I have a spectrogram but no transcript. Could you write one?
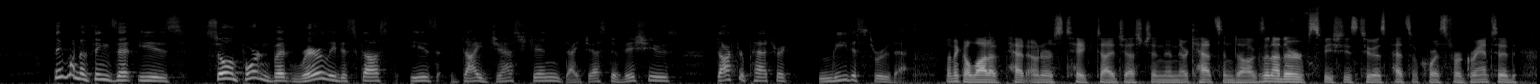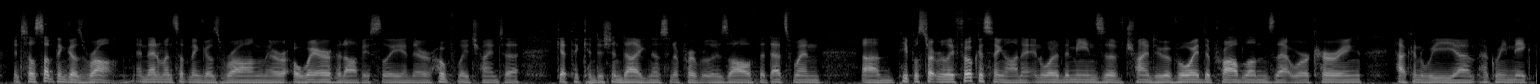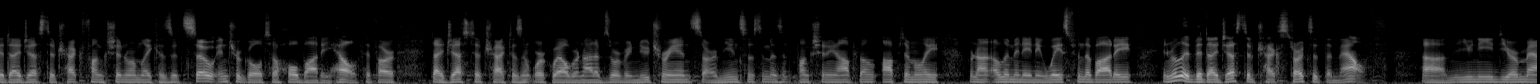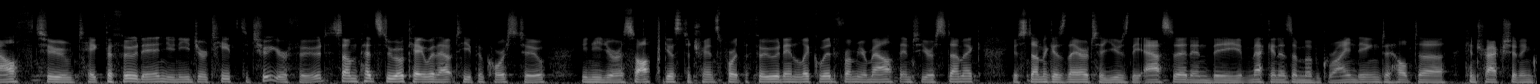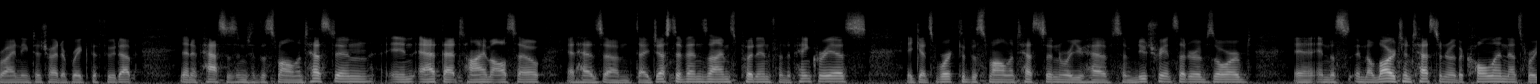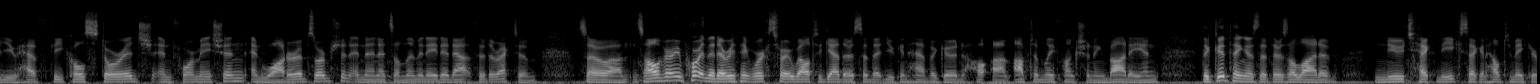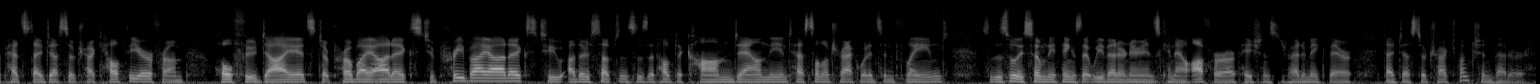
I think one of the things that is so important but rarely discussed is digestion, digestive issues. Dr. Patrick, lead us through that. I think a lot of pet owners take digestion in their cats and dogs and other species too as pets, of course, for granted until something goes wrong. And then when something goes wrong, they're aware of it, obviously, and they're hopefully trying to get the condition diagnosed and appropriately resolved. But that's when um, people start really focusing on it and what are the means of trying to avoid the problems that were occurring. How can we um, how can we make the digestive tract function normally? Because it's so integral to whole body health. If our digestive tract doesn't work well, we're not absorbing nutrients, our immune system isn't functioning optim optimally, we're not eliminating waste from the body, and really the digestive tract starts at the mouth. Um, you need your mouth to take the food in. You need your teeth to chew your food. Some pets do okay without teeth, of course, too. You need your esophagus to transport the food and liquid from your mouth into your stomach. Your stomach is there to use the acid and the mechanism of grinding to help to contraction and grinding to try to break the food up. Then it passes into the small intestine. In at that time, also, it has um, digestive enzymes put in from the pancreas. It gets worked through the small intestine where you have some nutrients that are absorbed in the, in the large intestine or the colon, that's where you have fecal storage and formation and water absorption, and then it's eliminated out through the rectum. So um, it's all very important that everything works very well together so that you can have a good, um, optimally functioning body. And the good thing is that there's a lot of new techniques that can help to make your pet's digestive tract healthier from whole food diets to probiotics to prebiotics to other substances that help to calm down the intestinal tract when it's inflamed. So there's really so many things that we veterinarians can now offer our patients to try to make their digestive tract function better.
